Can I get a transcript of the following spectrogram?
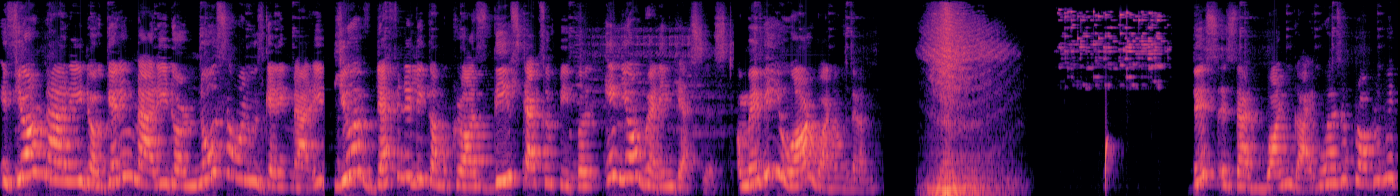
If you're married or getting married or know someone who's getting married, you have definitely come across these types of people in your wedding guest list. Or maybe you are one of them. This is that one guy who has a problem with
